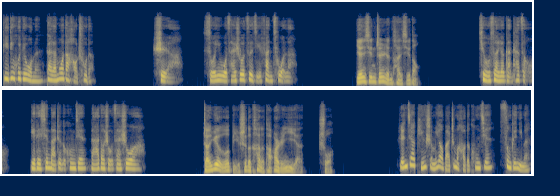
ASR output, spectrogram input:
必定会给我们带来莫大好处的。”是啊，所以我才说自己犯错了。烟心真人叹息道：“就算要赶他走。”也得先把这个空间拿到手再说啊！展月娥鄙视的看了他二人一眼，说：“人家凭什么要把这么好的空间送给你们？”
